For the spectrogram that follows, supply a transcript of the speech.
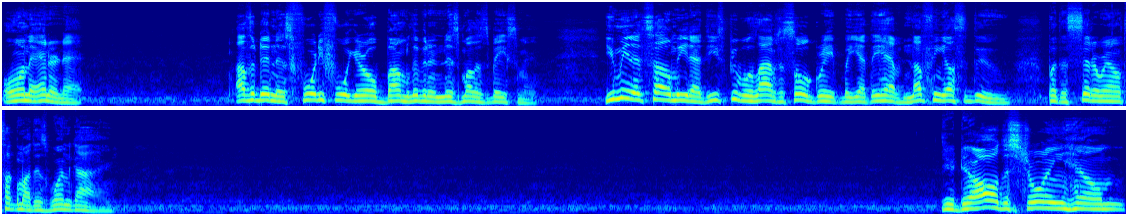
on the internet other than this 44 year old bum living in his mother's basement. You mean to tell me that these people's lives are so great, but yet they have nothing else to do but to sit around talking about this one guy? they're, they're all destroying him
